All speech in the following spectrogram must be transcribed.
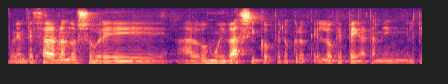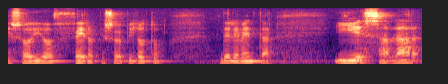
Voy a empezar hablando sobre algo muy básico, pero creo que es lo que pega también en el episodio cero, episodio piloto de Elemental. Y es hablar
